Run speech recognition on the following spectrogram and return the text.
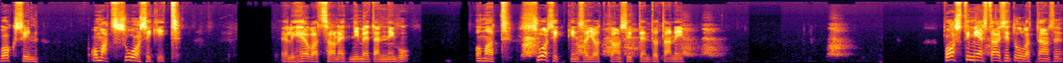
Boxin omat suosikit. Eli he ovat saaneet nimetä niin kuin omat suosikkinsa, jotka on sitten tota, niin, postimies taisi tulla, tämä on se.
